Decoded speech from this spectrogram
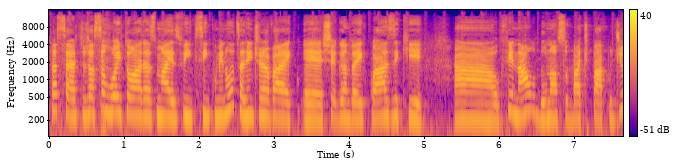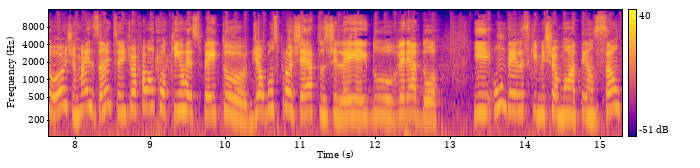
Tá certo, já são 8 horas mais 25 minutos, a gente já vai é, chegando aí quase que ao final do nosso bate-papo de hoje, mas antes a gente vai falar um pouquinho a respeito de alguns projetos de lei aí do vereador. E um deles que me chamou a atenção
